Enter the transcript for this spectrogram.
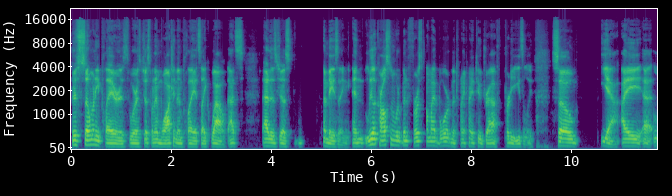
there's so many players where it's just when I'm watching them play, it's like, wow, that's that is just amazing. And Leo Carlsson would have been first on my board in the 2022 draft pretty easily. So yeah, I uh,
